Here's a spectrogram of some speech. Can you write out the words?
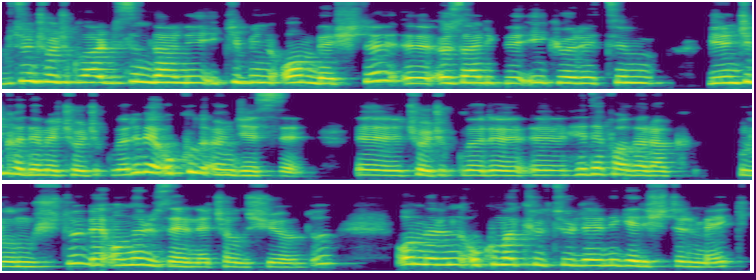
bütün Çocuklar Bizim Derneği 2015'te e, özellikle ilk öğretim birinci kademe çocukları ve okul öncesi e, çocukları e, hedef alarak kurulmuştu ve onlar üzerine çalışıyordu. Onların okuma kültürlerini geliştirmek,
